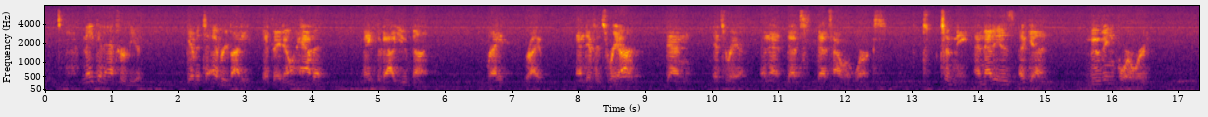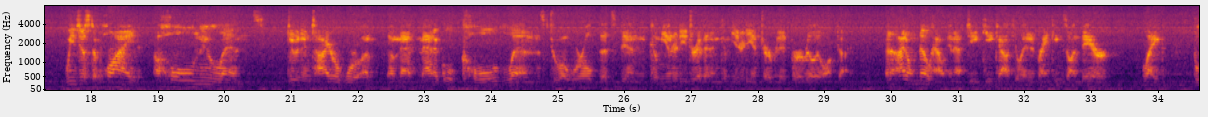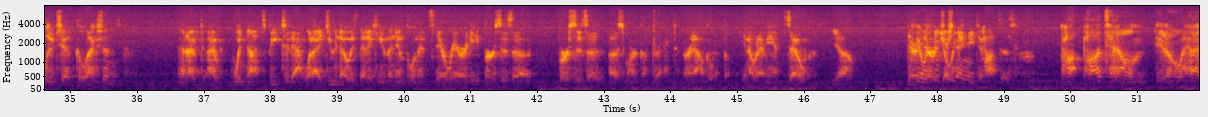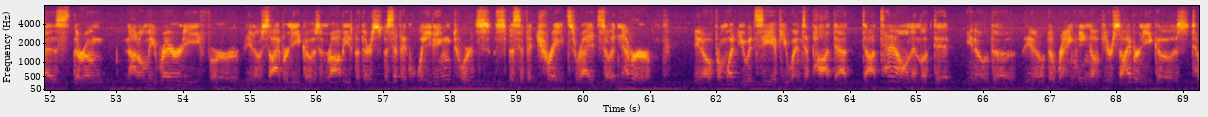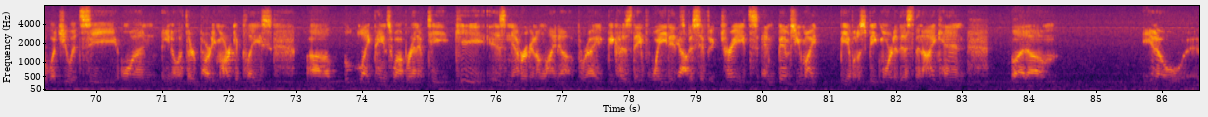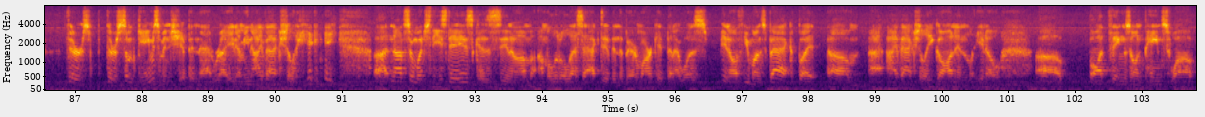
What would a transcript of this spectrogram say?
Make an attribute, give it to everybody. If they don't have it, make the value none. Right? Right. And if it's rare, then it's rare, and that that's that's how it works to me. And that is again, moving forward, we just applied a whole new lens to an entire world, a, a mathematical cold lens to a world that's been community driven and community interpreted for a really long time. And I don't know how NFT key calculated rankings on their like blue chip collections, and I, I would not speak to that. What I do know is that a human implements their rarity versus a versus a, a smart contract or an algorithm. You know what I mean? So Yeah. there, You know, there are going to interesting be differences. Pod, Podtown, you know, has their own not only rarity for you know cyber Nicos and Robbies, but there's specific weighting towards specific traits, right? So it never, you know, from what you would see if you went to pod.town and looked at you know the you know the ranking of your cyber Nicos to what you would see on you know a third party marketplace. Uh, like PaintSwap or NFT Key is never going to line up, right? Because they've weighted Yeah. specific traits. And Bims, you might be able to speak more to this than I can, but um, you know, there's there's some gamesmanship in that, right? I mean, I've actually Uh, not so much these days because you know I'm, I'm a little less active in the bear market than I was you know a few months back. But um, I, I've actually gone and you know uh, bought things on PaintSwap.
